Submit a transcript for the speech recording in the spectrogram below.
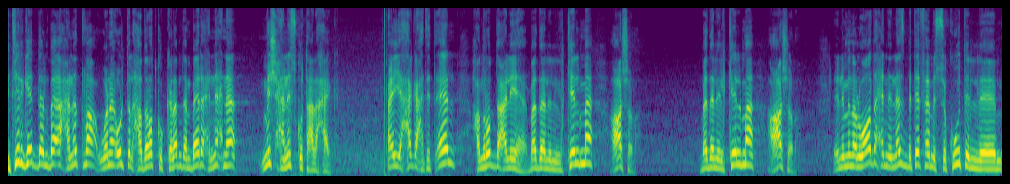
كتير جدا بقى هنطلع وأنا قلت لحضراتكم الكلام ده امبارح إن إحنا مش هنسكت على حاجة. أي حاجة هتتقال هنرد عليها بدل الكلمة عشرة. بدل الكلمة عشرة. لأن من الواضح إن الناس بتفهم السكوت اللي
